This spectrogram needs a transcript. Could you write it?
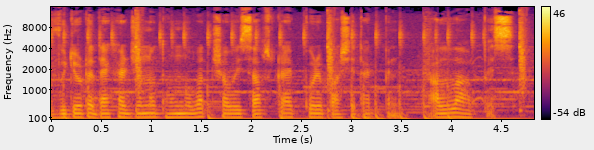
ভিডিওটা দেখার জন্য ধন্যবাদ। সবাই সাবস্ক্রাইব করে পাশে থাকবেন। আল্লাহ হাফেজ।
